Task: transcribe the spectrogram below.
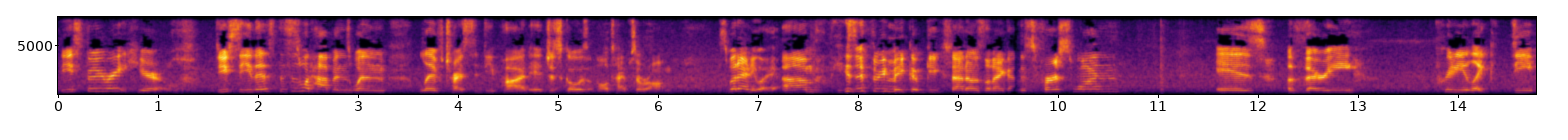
these three right here. Do you see this? This is what happens when Liv tries to depot. It just goes all types of wrong. So, but anyway, um, these are three Makeup Geek shadows that I got. This first one is a very pretty like deep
